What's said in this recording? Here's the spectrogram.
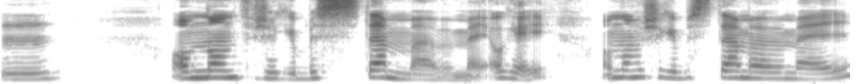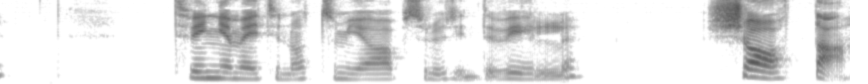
Mm. Om någon försöker bestämma över mig, okej, om någon försöker bestämma över mig, tvinga mig till något som jag absolut inte vill, tjata.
